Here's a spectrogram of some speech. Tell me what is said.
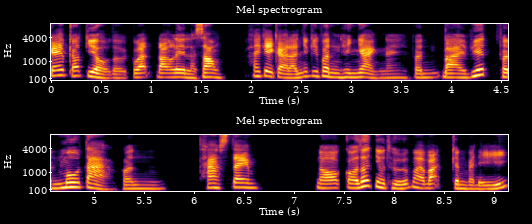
ghép các kiểu rồi các bạn đăng lên là xong hay kể cả là những cái phần hình ảnh này, phần bài viết, phần mô tả, phần timestamp, nó có rất nhiều thứ mà bạn cần phải để ý.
